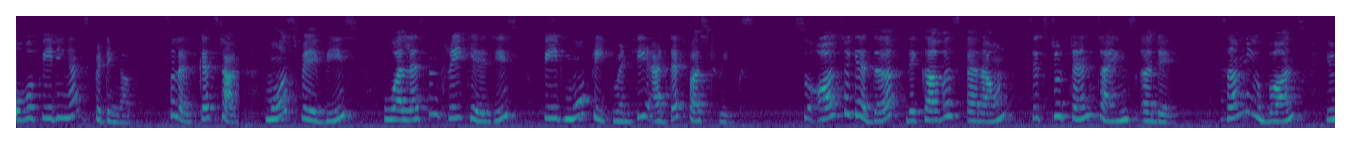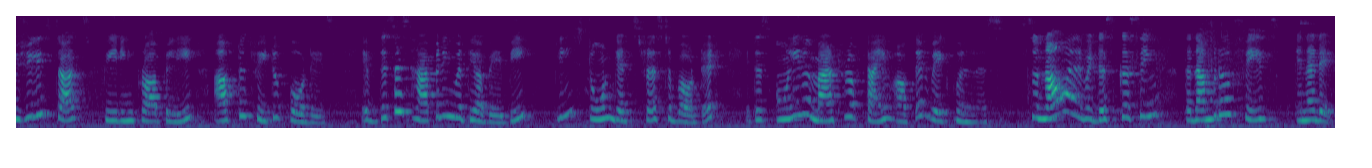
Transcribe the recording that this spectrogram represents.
overfeeding and spitting up. So let's get started. Most babies who are less than 3 kgs feed more frequently at their first weeks. So altogether, they covers around 6 to 10 times a day. Some newborns usually starts feeding properly after 3 to 4 days. If this is happening with your baby, please don't get stressed about it. It is only the matter of time of their wakefulness. So now I'll be discussing the number of feeds in a day.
